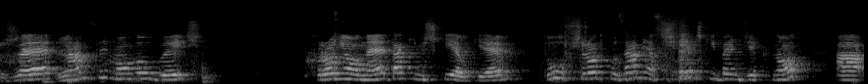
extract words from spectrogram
że lampy mogą być chronione takim szkiełkiem. Tu w środku zamiast świeczki będzie knot, a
